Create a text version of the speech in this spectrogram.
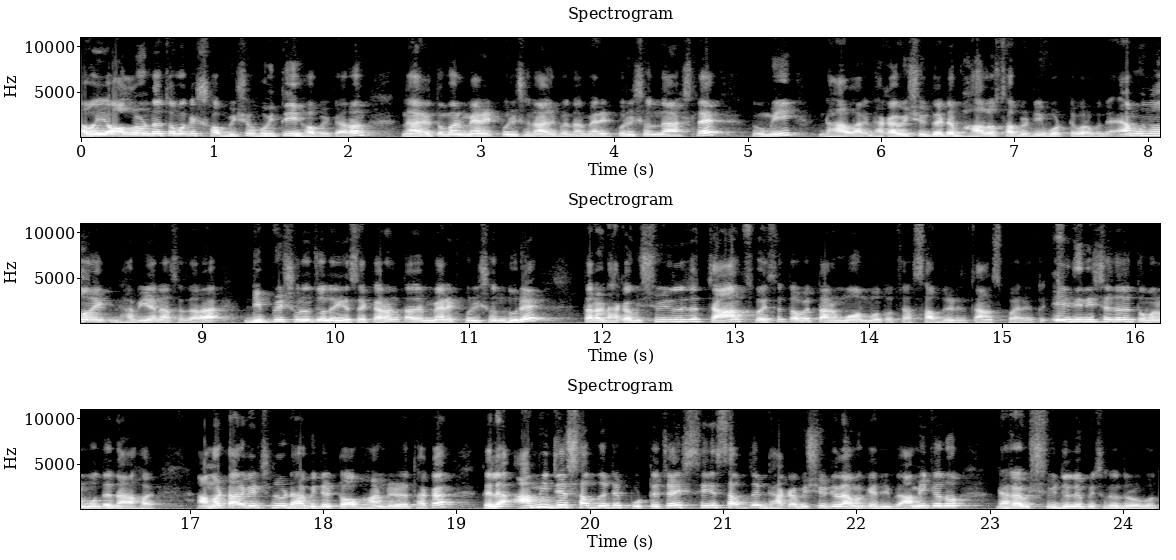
এবং এই অলরাউন্ডার তোমাকে সব বিষয় হইতেই হবে, কারণ নাহলে তোমার ম্যারিট পজিশন আসবে না। ম্যারিট পজিশন না আসলে তুমি ঢালা- ঢাকা বিশ্ববিদ্যালয়ে একটা ভালো সাবজেক্ট নিয়ে পড়তে পারবে না। এমনও অনেক ঢাবিয়ান আছে যারা ডিপ্রেশনে চলে গেছে, কারণ তাদের ম্যারিট পজিশন দূরে, তারা ঢাকা বিশ্ববিদ্যালয়ে চান্স পাইছে, তবে তার মন মতো সাবজেক্টে চান্স পায় না। তো এই জিনিসটা যাতে তোমার মধ্যে না হয়। আমার টার্গেট ছিল ঢাবিতে টপ হান্ড্রেডে থাকা। তাহলে আমি যে সাবজেক্টে পড়তে চাই, সেই সাবজেক্ট ঢাকা বিশ্ববিদ্যালয় আমাকে দিবে। আমি কেন ঢাকা বিশ্ববিদ্যালয়ের পিছনে দৌড়বো?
